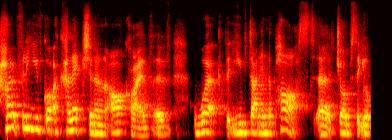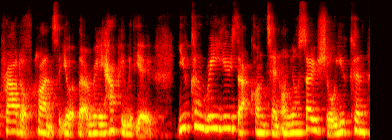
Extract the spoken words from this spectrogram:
Hopefully, you've got a collection and an archive of work that you've done in the past, uh, jobs that you're proud of, clients that you're that are really happy with you. You can reuse that content on your social. You can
